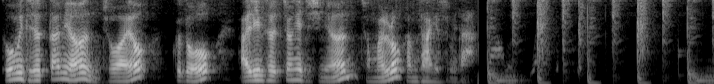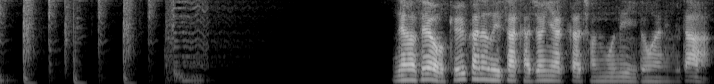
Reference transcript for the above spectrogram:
도움이 되셨다면 좋아요, 구독, 알림 설정 해주시면 정말로 감사하겠습니다. 안녕하세요. 교육하는 의사 가정의학과 전문의 이동환입니다.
